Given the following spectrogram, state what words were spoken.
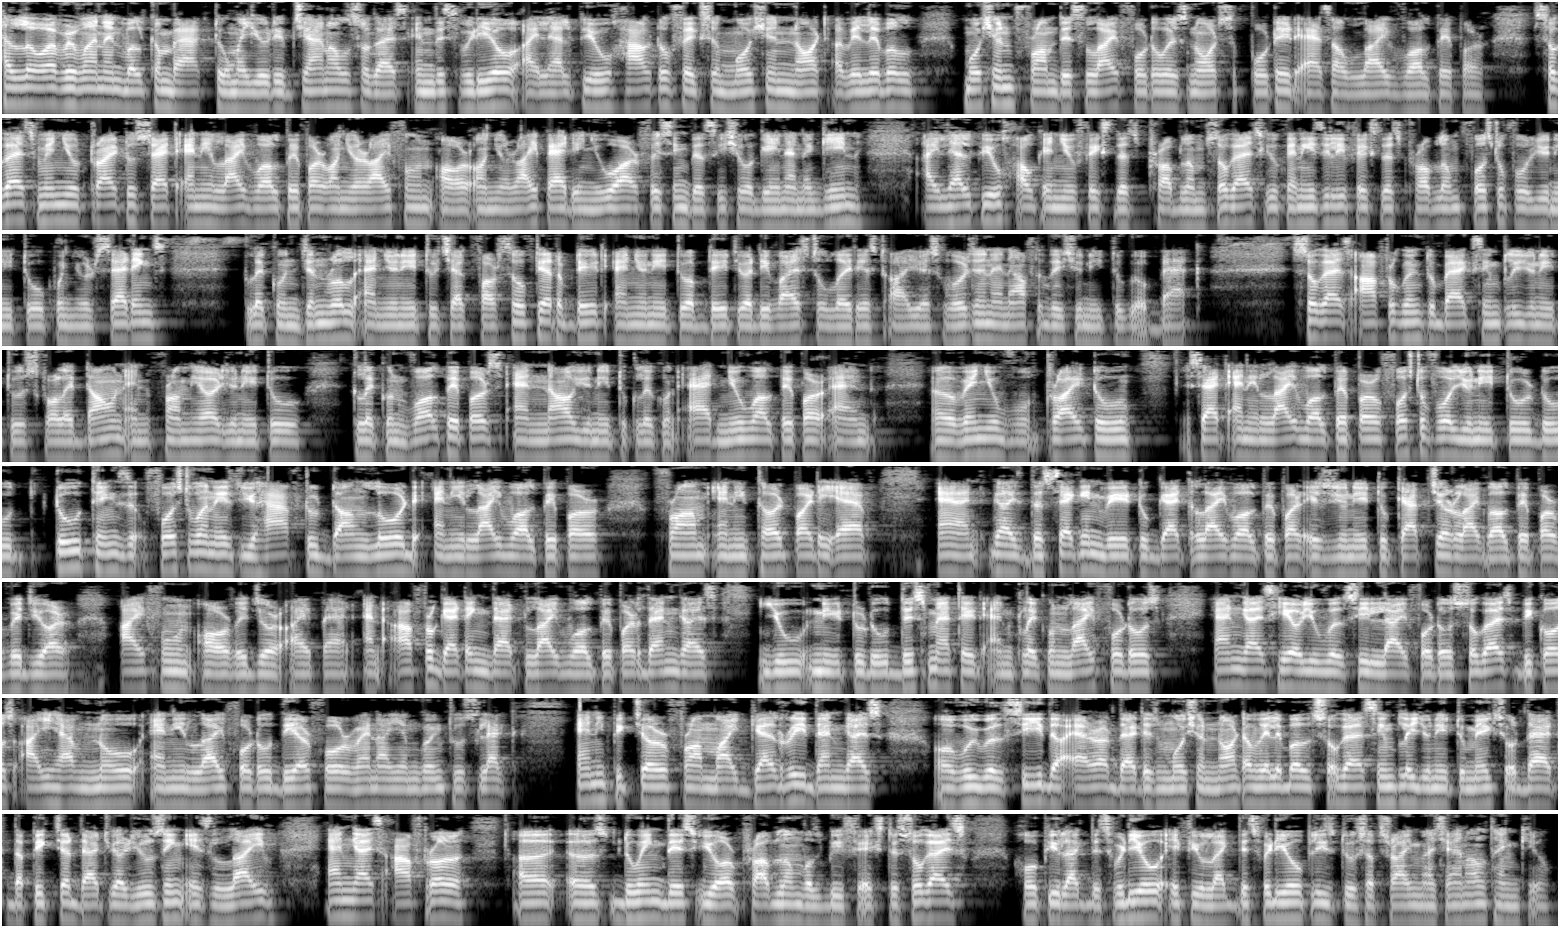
Hello everyone and welcome back to my YouTube channel. So guys, in this video, I'll help you how to fix a motion not available. Motion from this live photo is not supported as a live wallpaper. So guys, when you try to set any live wallpaper on your iPhone or on your iPad and you are facing this issue again and again, I'll help you how can you fix this problem. So guys, you can easily fix this problem. First of all, you need to open your settings click on general and you need to check for software update and you need to update your device to latest iOS version and after this you need to go back. So guys after going to back simply you need to scroll it down and from here you need to click on wallpapers and now you need to click on add new wallpaper and uh, when you try to set any live wallpaper first of all you need to do two things. First one is you have to download any live wallpaper from any third party app and guys the second way to get live wallpaper is you need to capture live wallpaper with your iphone or with your ipad. And after getting that live wallpaper then guys you need to do this method and click on live photos. And guys here you will see live photos. So guys because i have no any live photo therefore when i am going to select any picture from my gallery then guys uh, we will see the error that is motion not available. So guys simply you need to make sure that the picture that you are using is live. And guys after uh, uh, doing this your problem will be fixed. So guys hope you like this video. If you like this video please do subscribe my channel. Thank you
